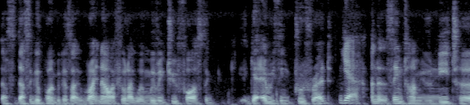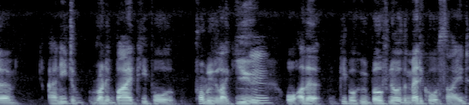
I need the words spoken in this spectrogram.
that's that's a good point because like right now, I feel like we're moving too fast to get everything proofread, Yeah. and at the same time, you need to I need to run it by people probably like you Mm. or other people who both know the medical side,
